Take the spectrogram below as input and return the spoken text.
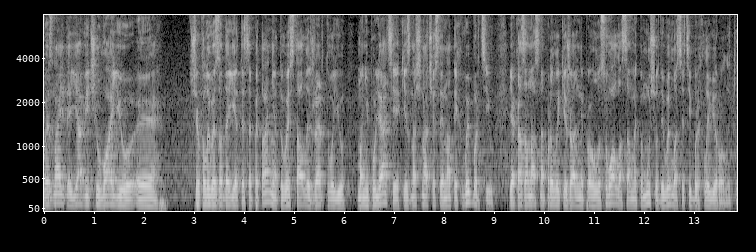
ви знаєте, я відчуваю, е, що коли ви задаєте це питання, то ви стали жертвою маніпуляції, які значна частина тих виборців, яка за нас на превеликий жаль не проголосувала, саме тому, що дивилася ці брехливі ролики.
